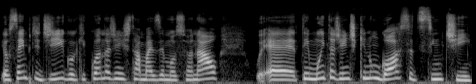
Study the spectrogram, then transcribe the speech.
Eu sempre digo que quando a gente tá mais emocional, é, tem muita gente que não gosta de sentir.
